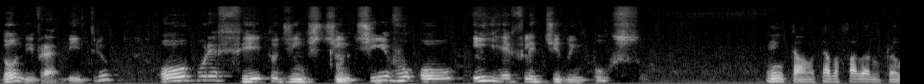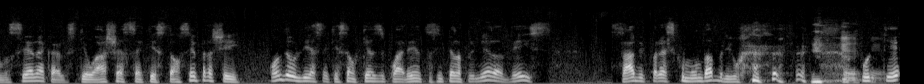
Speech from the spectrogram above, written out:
do livre-arbítrio, ou por efeito de instintivo ou irrefletido impulso? Então, eu estava falando para você, né, Carlos, que eu acho essa questão, sempre achei. Quando eu li essa questão 540, assim, pela primeira vez, sabe? Parece que o mundo abriu. Porque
